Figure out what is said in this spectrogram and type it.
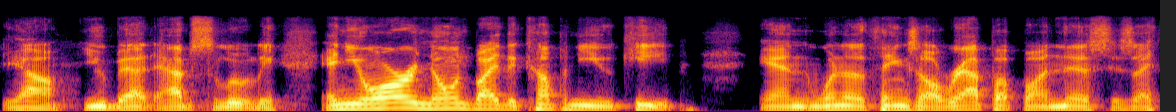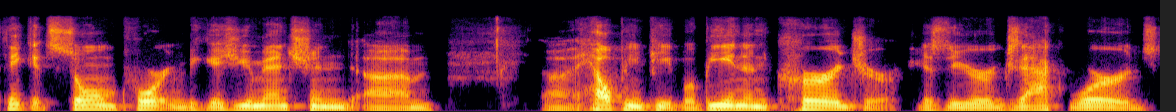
Yeah, you bet. Absolutely. And you are known by the company you keep. And one of the things I'll wrap up on this is I think it's so important because you mentioned um, uh, helping people, be an encourager is your exact words.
